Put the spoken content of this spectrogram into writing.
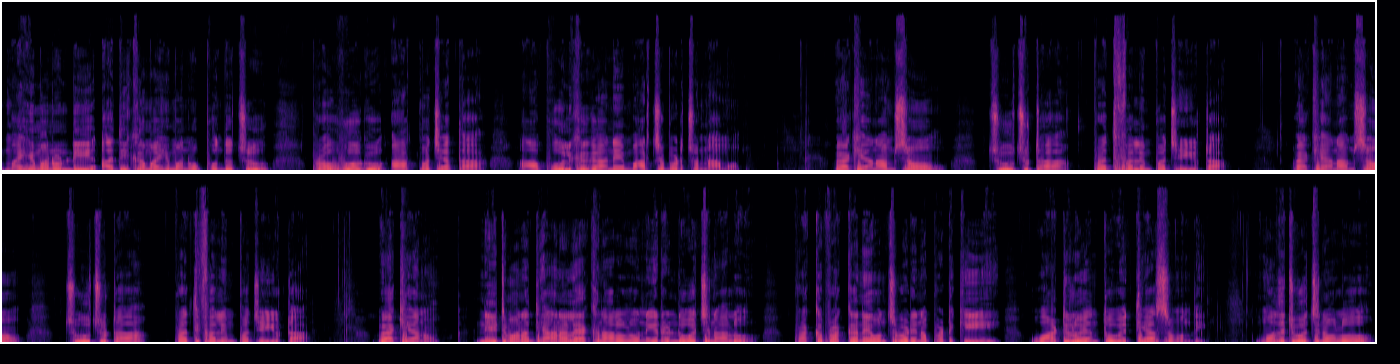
మహిమ నుండి అధిక మహిమను పొందుచు ప్రభువుగు ఆత్మచేత ఆ పోలికగానే మార్చబడుచున్నాము. వ్యాఖ్యానాంశం చూచుట ప్రతిఫలింపజేయుట. వ్యాఖ్యానాంశం చూచుట ప్రతిఫలింపజేయుట. వ్యాఖ్యానం. నేటి మన ధ్యాన లేఖనాలలోని రెండు వచనాలు ప్రక్కప్రక్కనే ఉంచబడినప్పటికీ వాటిలో ఎంతో వ్యత్యాసం ఉంది. మొదటి వచనంలో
